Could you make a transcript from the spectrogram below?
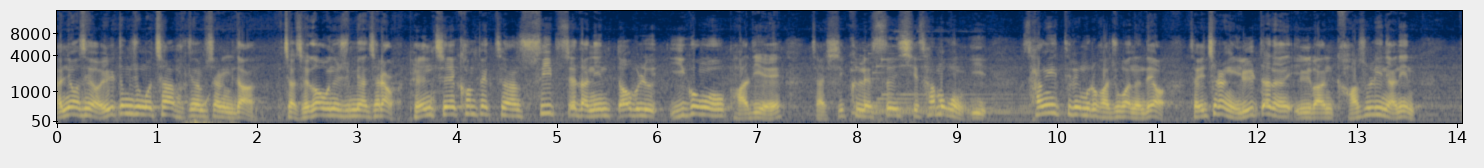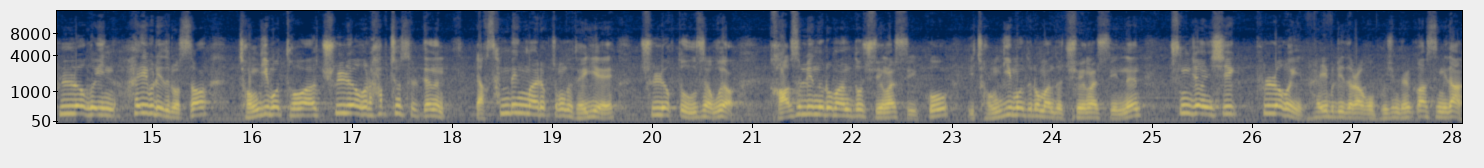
안녕하세요. 1등 중고차 박진남 시장입니다. 자, 제가 오늘 준비한 차량 벤츠의 컴팩트한 수입 세단인 W205 바디에 자, C클래스 C350 이 상위 트림으로 가지고 왔는데요. 자, 이 차량이 일단은 일반 가솔린이 아닌 플러그인 하이브리드로서 전기 모터와 출력을 합쳤을 때는 약 300마력 정도 되기에 출력도 우수하고요. 가솔린으로만도 주행할 수 있고 이 전기 모드로만도 주행할 수 있는 충전식 플러그인 하이브리드라고 보시면 될 것 같습니다.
